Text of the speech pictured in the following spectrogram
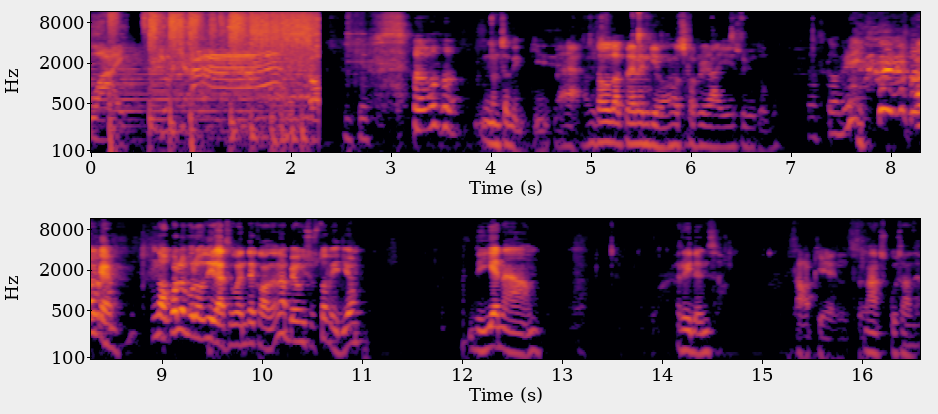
White. Lo Non so di chi. Eh, un saluto a Clementino, lo scoprirai su YouTube. scopri. Ok, no, quello volevo dire la seguente cosa. Noi abbiamo visto sto video di Iena Ridens. Sapiens. Ah, scusate.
